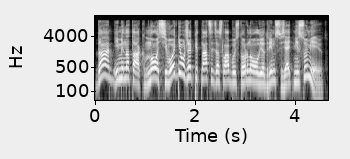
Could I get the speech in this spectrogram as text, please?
Да, именно так. Но сегодня уже 15 за слабую сторону All Your Dreams взять не сумеют.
